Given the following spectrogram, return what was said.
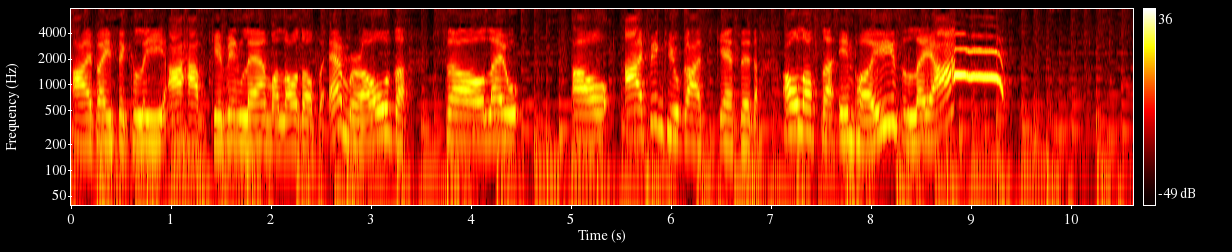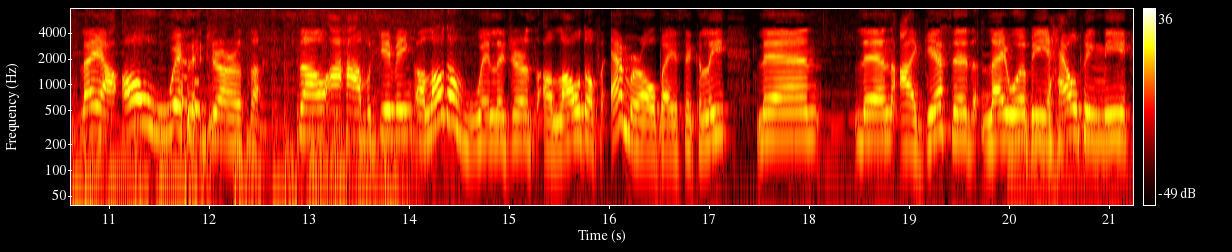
I basically I have given them a lot of emeralds. So they, oh, I think you guys guessed it. All of the employees they are they are all villagers. So I have given a lot of villagers a lot of emerald basically. Then then I guess they will be helping me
